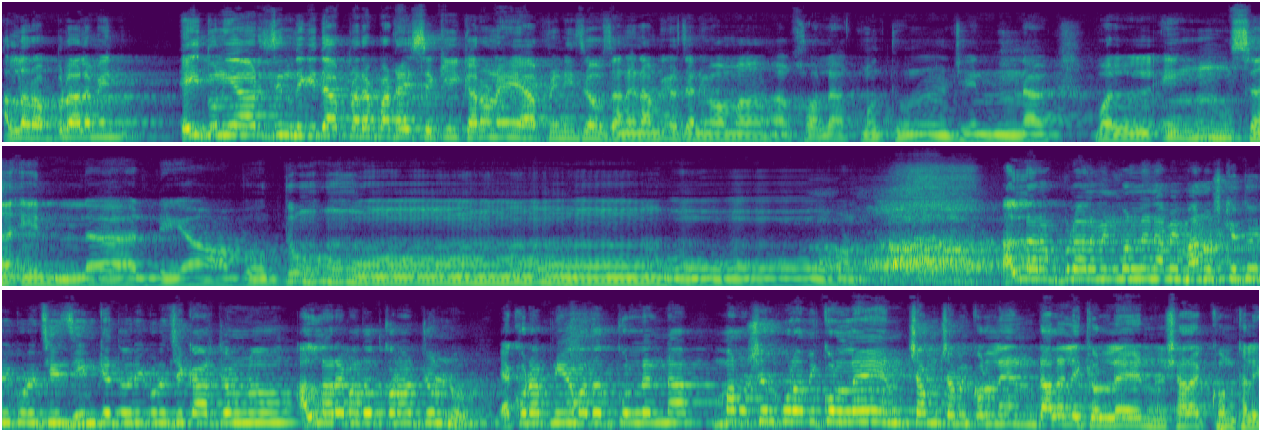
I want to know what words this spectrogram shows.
আল্লাহ রব্বুল আলমিন এই দুনিয়ার জিন্দগিতে আপনারা পাঠাইছে কি কারণে? আপনি নিজেও জানেন, আমিও জানি। মামা আল্লাহ রাব্বুল আলমিন বললেন, আমি মানুষকে তৈরি করেছি, জিনকে তৈরি করেছি কার জন্য? আল্লাহর ইবাদত করার জন্য। এখন আপনি ইবাদত করলেন না, মানুষের গোলামি করলেন, চামচামি করলেন, দালালি করলেন, সারাক্ষণ খালি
